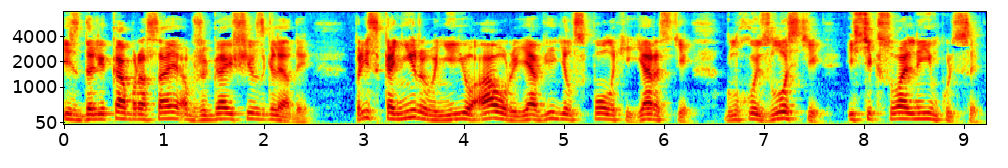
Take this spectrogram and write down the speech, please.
издалека бросая обжигающие взгляды. При сканировании ее ауры я видел всполохи ярости, глухой злости и сексуальные импульсы.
